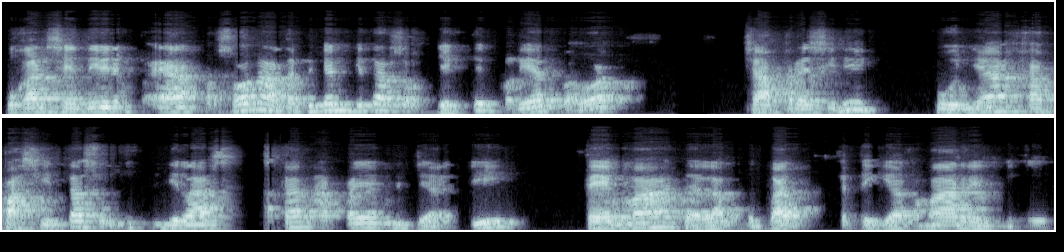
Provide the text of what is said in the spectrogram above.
Bukan sentimen eh, personal, tapi kan kita harus objektif melihat bahwa capres ini punya kapasitas untuk menjelaskan apa yang menjadi tema dalam debat ketiga kemarin gitu.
